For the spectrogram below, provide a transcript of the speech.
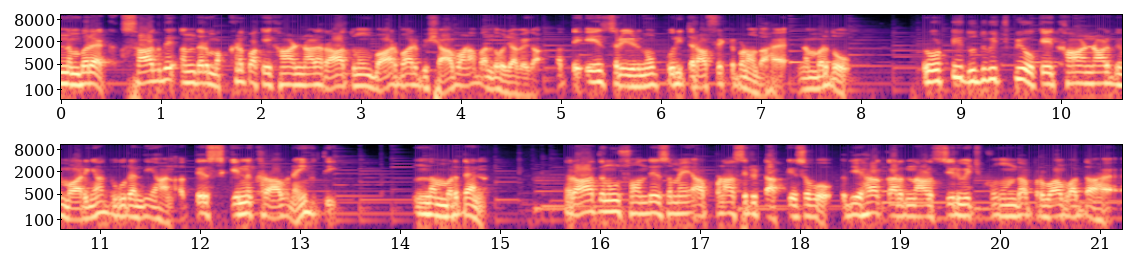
ਨੰਬਰ 1 ਸਾਗ ਦੇ ਅੰਦਰ ਮੱਖਣ ਪਾ ਕੇ ਖਾਣ ਨਾਲ ਰਾਤ ਨੂੰ ਬਾਰ-ਬਾਰ ਪਿਸ਼ਾਬ ਆਉਣਾ ਬੰਦ ਹੋ ਜਾਵੇਗਾ ਅਤੇ ਇਹ ਸਰੀਰ ਨੂੰ ਪੂਰੀ ਤਰ੍ਹਾਂ ਫਿੱਟ ਬਣਾਉਂਦਾ ਹੈ। ਨੰਬਰ 2 ਰੋਟੀ ਦੁੱਧ ਵਿੱਚ ਭਿਓ ਕੇ ਖਾਣ ਨਾਲ ਬਿਮਾਰੀਆਂ ਦੂਰ ਰਹਿੰਦੀਆਂ ਹਨ ਅਤੇ ਸਕਿਨ ਖਰਾਬ ਨਹੀਂ ਹੁੰਦੀ। ਨੰਬਰ 3 ਰਾਤ ਨੂੰ ਸੌਂਦੇ ਸਮੇਂ ਆਪਣਾ ਸਿਰ ਟੱਕ ਕੇ ਸਵੋ, ਅਜਿਹਾ ਕਰਨ ਨਾਲ ਸਿਰ ਵਿੱਚ ਖੂਨ ਦਾ ਪ੍ਰਵਾਹ ਵੱਧਦਾ ਹੈ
